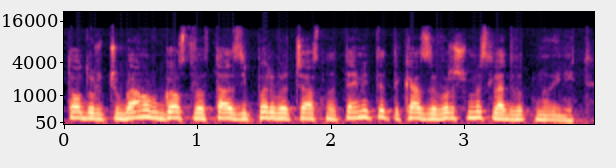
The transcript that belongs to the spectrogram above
Тодор Чубанов, гост в тази първа част на темите. Така завършваме. Следват новините.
